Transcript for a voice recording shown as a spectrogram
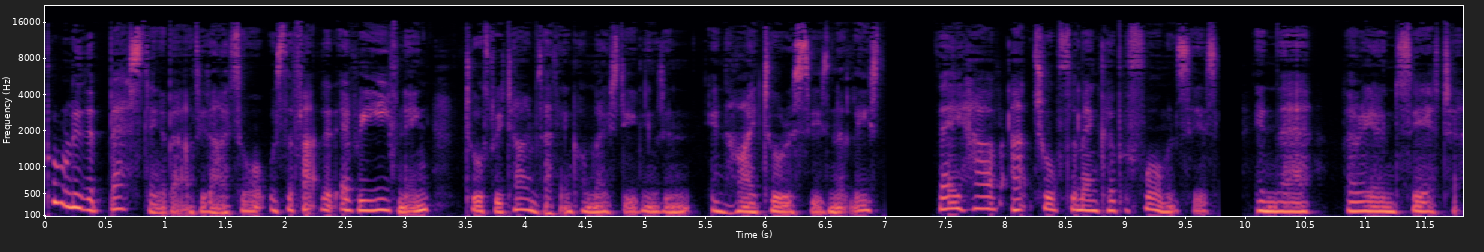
Probably the best thing about it, I thought, was the fact that every evening, two or three times I think on most evenings in, in high tourist season at least, they have actual flamenco performances in their very own theatre.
